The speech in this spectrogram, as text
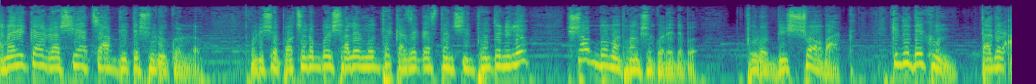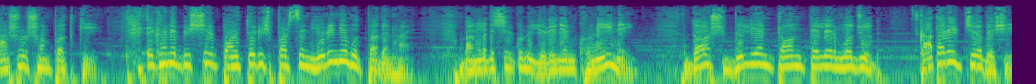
আমেরিকার রাশিয়া চাপ দিতে শুরু করল। উনিশশো সালের মধ্যে কাজাকাস্তান সিদ্ধান্ত নিল, সব বোমা ধ্বংস করে দেব। পুরো বিশ্ব অবাক। কিন্তু দেখুন, তাদের আসল সম্পদ কি? এখানে বিশ্বের পঁয়ত্রিশ পার্সেন্ট ইউরেনিয়াম উৎপাদন হয়। বাংলাদেশের কোনো ইউরেনিয়াম খনিই নেই। দশ বিলিয়ন টন তেলের মজুদ, কাতারের চেয়ে বেশি,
